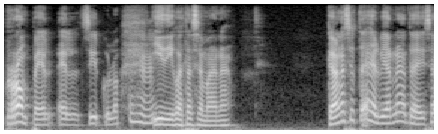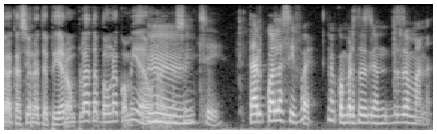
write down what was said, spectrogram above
rompe el, el círculo y dijo esta semana, ¿qué van a hacer ustedes el viernes irse de vacaciones? ¿Te pidieron plata para una comida? una Mm, así?" sí, tal cual así fue la conversación de semana.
